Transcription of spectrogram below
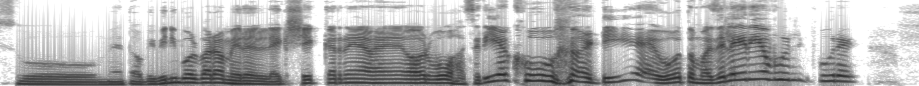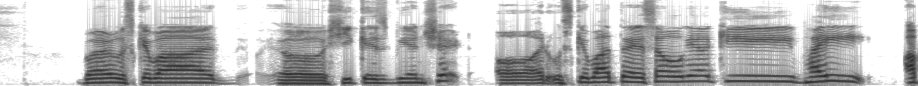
सो मैं तो अभी भी नहीं बोल पा रहा मेरे लेग शेक कर रहे हैं और वो हंस रही है खूब ठीक है वो तो मज़े ले रही है पूरे। बट उसके बाद शी किस बी एंड शिट और उसके बाद तो ऐसा हो गया कि भाई अब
